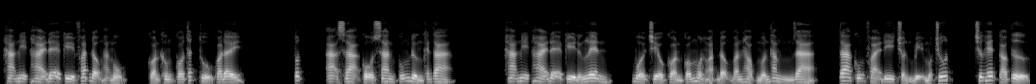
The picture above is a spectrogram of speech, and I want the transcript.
hạ nghị hải đệ kỳ phát động hạng mục, còn không có thất thủ qua đây. Tốt ạ xạ cổ san cũng đừng khen ta. Hạ nghị hải đệ kỳ đứng lên, buổi chiều còn có một hoạt động văn học muốn tham gia, ta cũng phải đi chuẩn bị một chút, trước hết cáo tử.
